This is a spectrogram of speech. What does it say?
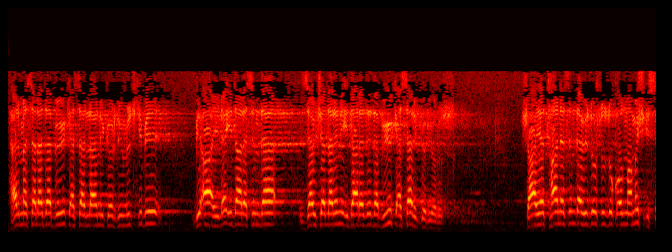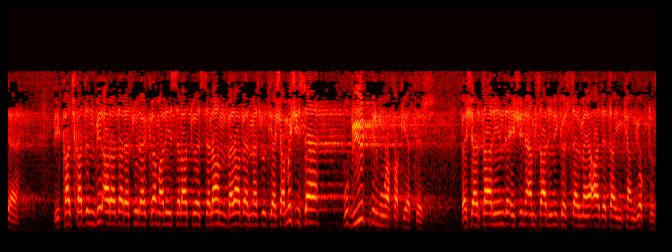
Her meselede büyük eserlerini gördüğümüz gibi bir aile idaresinde zevcelerini idarede de büyük eser görüyoruz. Şayet hanesinde huzursuzluk olmamış ise, birkaç kadın bir arada Resul-i Ekrem aleyhissalatu vesselam beraber mesut yaşamış ise bu büyük bir muvaffakiyettir. Beşer tarihinde eşin emsalini göstermeye adeta imkan yoktur.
